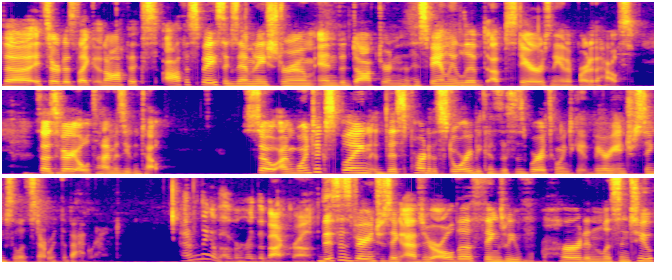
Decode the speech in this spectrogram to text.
The it served as like an office office space, examination room, and the doctor and his family lived upstairs in the other part of the house. So it's very old time, as you can tell. So I'm going to explain this part of the story because this is where it's going to get very interesting. So let's start with the background. I don't think I've ever heard the background. This is very interesting. After all the things we've heard and listened to,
